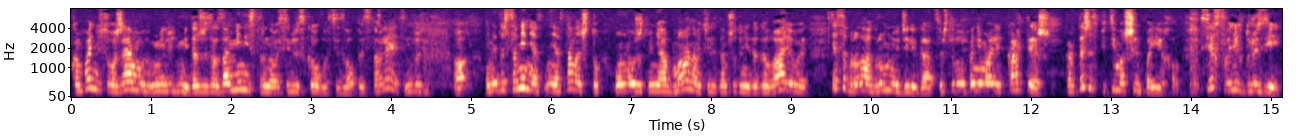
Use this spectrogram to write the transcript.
в компанию с уважаемыми людьми. Даже за- замминистра Новосибирской области звал, представляете? Ну, то есть, а, у меня даже сомнения не осталось, что он может меня обманывать или там что-то не договаривает. Я собрала огромную делегацию, чтобы вы понимали, кортеж. Кортеж из пяти машин поехал. Всех своих друзей,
